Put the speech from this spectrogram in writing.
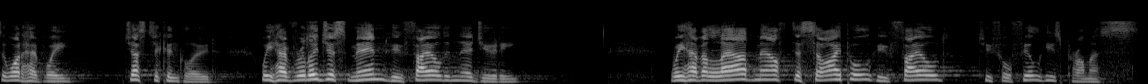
So, what have we? Just to conclude, we have religious men who failed in their duty. We have a loudmouth disciple who failed to fulfill his promise.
